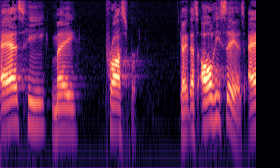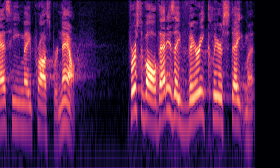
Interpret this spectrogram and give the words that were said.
as he may prosper. Okay, that's all he says, as he may prosper. Now, first of all, that is a very clear statement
